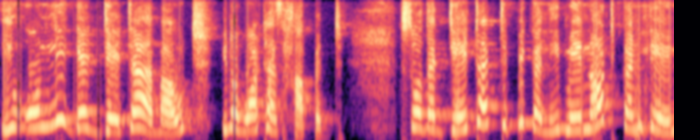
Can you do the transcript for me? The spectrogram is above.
you only get data about you know what has happened so the data typically may not contain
